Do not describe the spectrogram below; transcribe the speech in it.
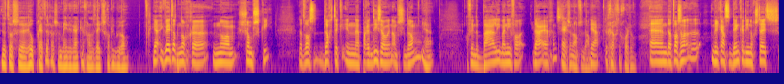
dat was uh, heel prettig als een medewerker van het wetenschappelijk bureau. Ja, ik weet dat nog uh, Norm Chomsky. Dat was, dacht ik, in uh, Paradiso in Amsterdam. Ja. Of in de Bali, maar in ieder geval daar ergens. Ergens in Amsterdam, ja. de grachtengordel. En dat was een Amerikaanse denker die nog steeds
